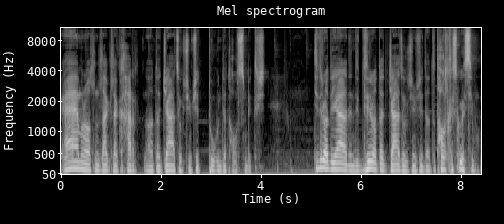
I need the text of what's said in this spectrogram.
амар олон лаглаг хар одоо жаз хөгжимчд түүхэндээ тоглосон байдаг дээ. Тэд нар одоо яагаад вэ? Тэр одоо жаз хөгжимчд одоо тоглох хэсгүй байсан юм уу?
